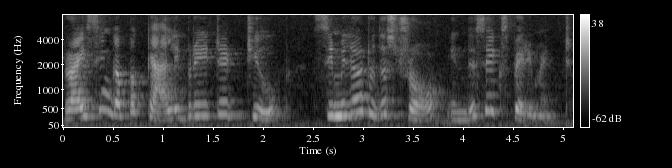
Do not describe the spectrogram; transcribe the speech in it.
rising up a calibrated tube similar to the straw in this experiment.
